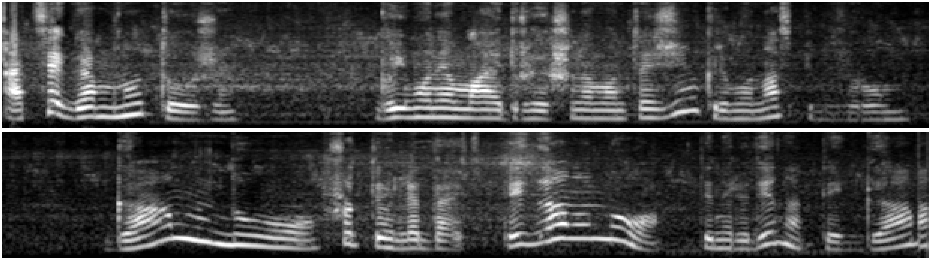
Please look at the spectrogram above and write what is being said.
А це гамно теж. Бо йому немає других шиномонтажів, крім у нас під двором. Гамно. Що ти глядаєш? Ти гамно. Ти не людина, ти гамно.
